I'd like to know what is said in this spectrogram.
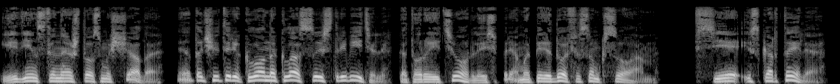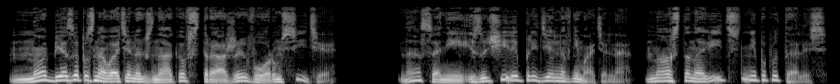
Единственное, что смущало, — это четыре клона класса «Истребитель», которые терлись прямо перед офисом КСОАМ. Все из картеля, но без опознавательных знаков стражи Ворм-Сити. Нас они изучили предельно внимательно, но остановить не попытались.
